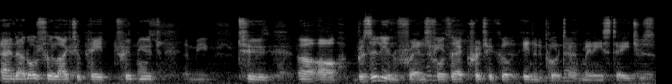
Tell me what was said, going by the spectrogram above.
And I'd also like to pay tribute to uh, our Brazilian friends for their critical input at many stages.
